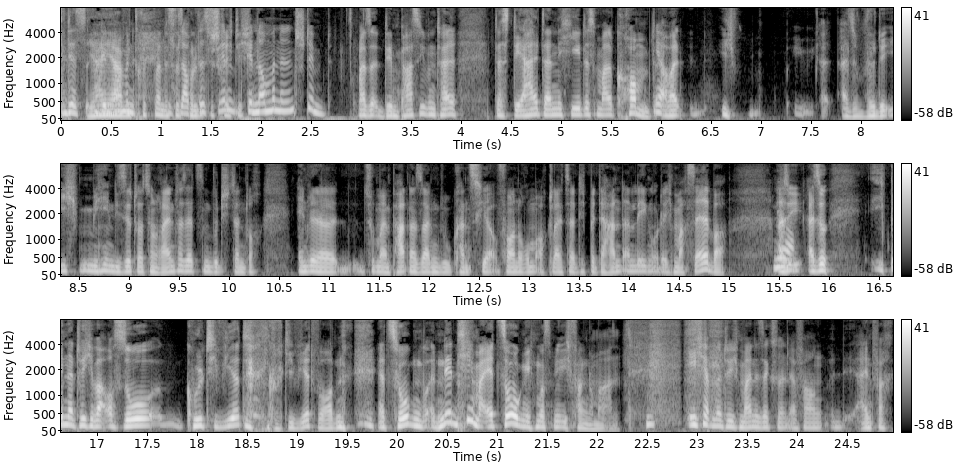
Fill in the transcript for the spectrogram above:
das, das ja, ja, wie drückt man das ich glaub, politisch das richtig? Genommenen stimmt. Also den passiven Teil, dass der halt dann nicht jedes Mal kommt. Ja. Aber ich, also würde ich mich in die Situation reinversetzen, würde ich dann doch entweder zu meinem Partner sagen, du kannst hier vorne rum auch gleichzeitig bitte Hand anlegen oder ich mache selber. Also, Ja. ich, also ich bin natürlich aber auch so kultiviert, kultiviert worden, erzogen, worden- nee, nicht mal erzogen, ich muss mir, ich fange nochmal an. Ich habe natürlich meine sexuellen Erfahrungen einfach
